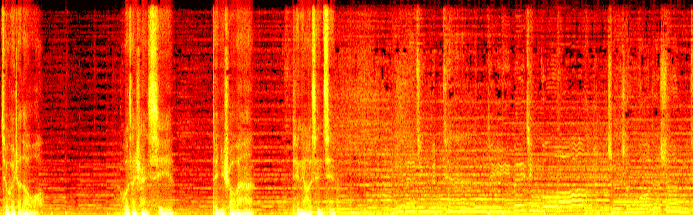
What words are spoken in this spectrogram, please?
就会找到我。我在陕西，对你说晚安，天天好心情。一杯敬明天，一杯敬过往，支撑我的身体，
